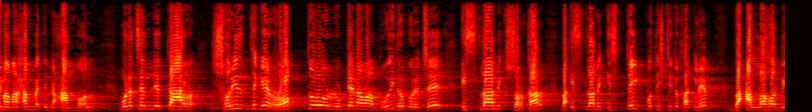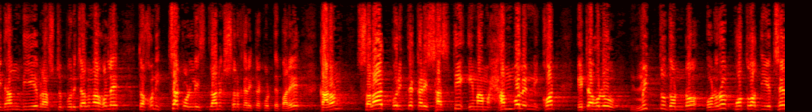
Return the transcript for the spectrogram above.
ইমাম আহমেদ ইবনে হাম্বল বলেছেন যে তার শরীর থেকে রক্ত লুটে নেওয়া বৈধ করেছে ইসলামিক সরকার বা ইসলামিক স্টেট প্রতিষ্ঠিত থাকলে বা আল্লাহর বিধান দিয়ে রাষ্ট্র পরিচালনা হলে তখন ইচ্ছা করলে ইসলামিক সরকার এটা করতে পারে। কারণ সলাৎ পরিত্যাগকারী শাস্তি ইমাম হাম্বলের নিকট, এটা হলো মৃত্যুদণ্ড। অনুরূপ ফতোয়া দিয়েছেন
